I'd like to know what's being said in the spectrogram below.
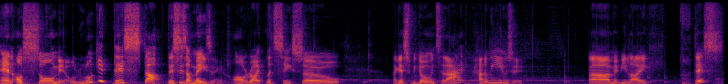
and a sawmill. Look at this stuff. This is amazing. Alright, let's see. So, I guess we go into that. How do we use it? Uh, maybe like this?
